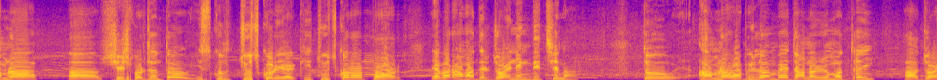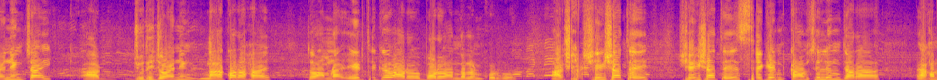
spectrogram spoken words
আমরা শেষ পর্যন্ত স্কুল চুজ করি আর কি। চুজ করার পর এবার আমাদের জয়নিং দিচ্ছে না। তো আমরা অবিলম্বে জানুয়ারির মধ্যেই জয়নিং চাই। আর যদি জয়নিং না করা হয়, তো আমরা এর থেকেও আরও বড় আন্দোলন করব। আর সেই সাথে সেই সাথে সেকেন্ড কাউন্সিলিং যারা এখন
